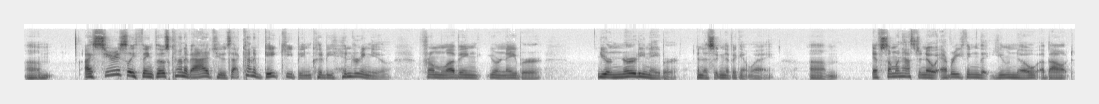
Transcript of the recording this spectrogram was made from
Um, I seriously think those kind of attitudes, that kind of gatekeeping, could be hindering you from loving your neighbor, your nerdy neighbor, in a significant way. Um, if someone has to know everything that you know about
